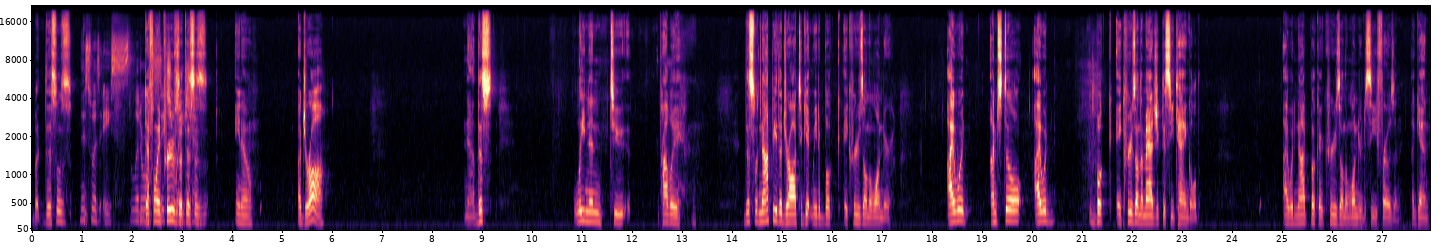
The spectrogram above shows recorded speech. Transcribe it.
But this was This was a literal definitely proves that this is, you know, a draw. Now this leading into probably this would not be the draw to get me to book a cruise on the Wonder. I would I'm still I would book a cruise on the Magic to see Tangled. I would not book a cruise on the Wonder to see Frozen. Again,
